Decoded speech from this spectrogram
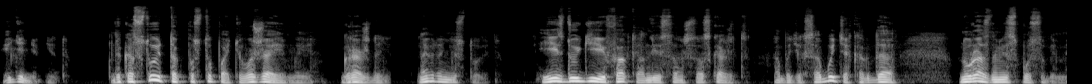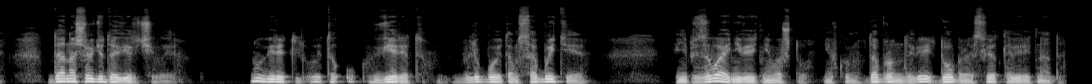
и денег нет. Так а стоит так поступать, уважаемые граждане? Наверное, не стоит. Есть другие факты, Андрей Александрович расскажет об этих событиях, когда ну, разными способами. Да, наши люди доверчивые. Ну, верят, это, верят в любое там событие. Я не призываю не верить ни во что. Ни в коем. В добро надо верить, доброе, светлое верить надо.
